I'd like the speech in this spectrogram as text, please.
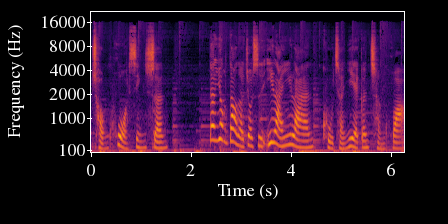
重获新生。但用到的就是依兰依兰、苦橙叶跟橙花。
